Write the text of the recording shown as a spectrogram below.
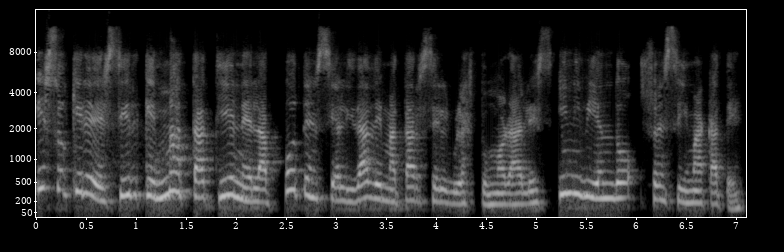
Eso quiere decir que mata tiene la potencialidad de matar células tumorales inhibiendo su enzima KT.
